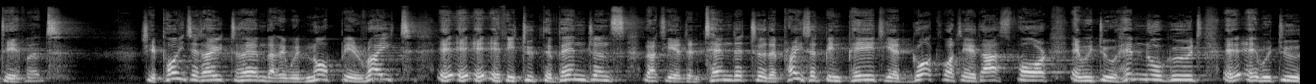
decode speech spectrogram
David. She pointed out to him that it would not be right if he took the vengeance that he had intended to. The price had been paid. He had got what he had asked for. It would do him no good. It would do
